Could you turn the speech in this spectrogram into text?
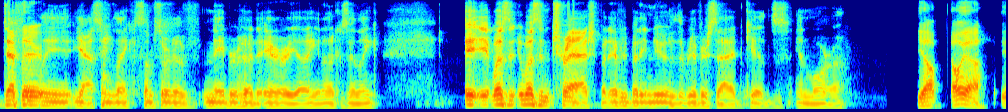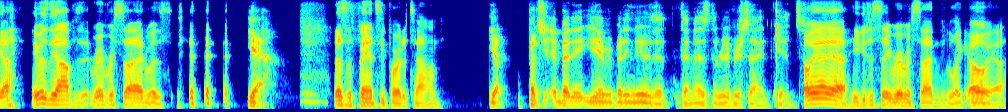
Definitely, yeah. Seems like some sort of neighborhood area, you know, because then like it, it wasn't it wasn't trash, but everybody knew the Riverside kids in Mora. Yep. Oh yeah. Yeah. It was the opposite. Riverside was Yeah. that's the fancy part of town. Yep. But but everybody knew that them as the Riverside kids. Oh yeah, yeah. You could just say Riverside and people like, oh yeah.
